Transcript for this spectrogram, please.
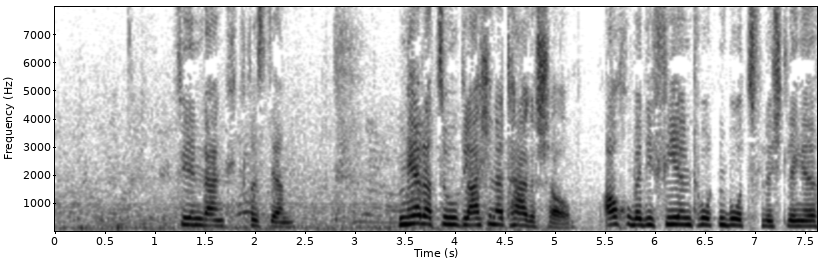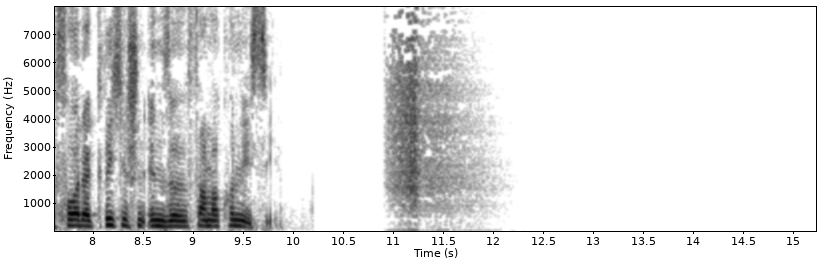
Vielen Dank, Christian. Mehr dazu gleich in der Tagesschau. Auch über die vielen toten Bootsflüchtlinge vor der griechischen Insel Pharmakonisi.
